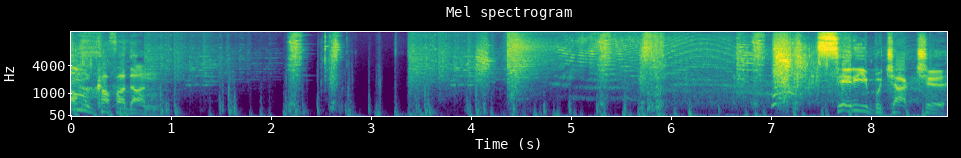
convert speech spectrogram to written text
Tam kafadan. Seri bıçakçı.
